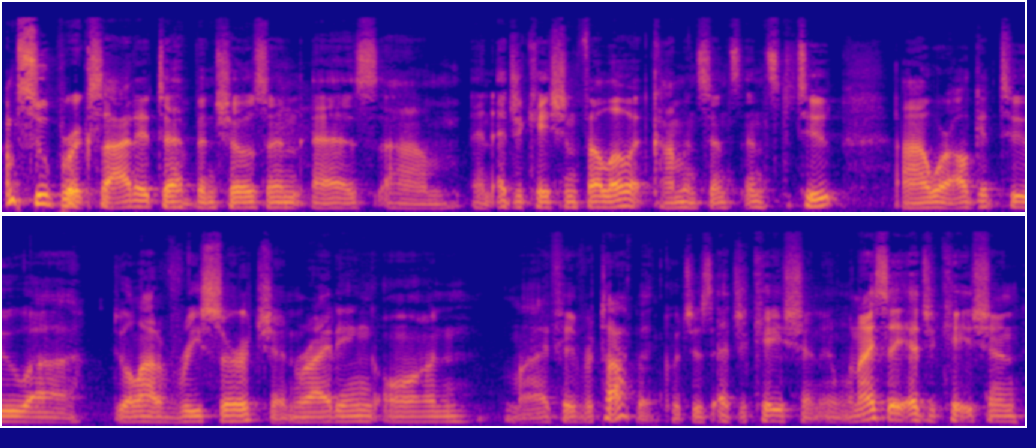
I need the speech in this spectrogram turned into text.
I'm super excited to have been chosen as um, an education fellow at Common Sense Institute, uh, where I'll get to uh, do a lot of research and writing on my favorite topic, which is education. And when I say education,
